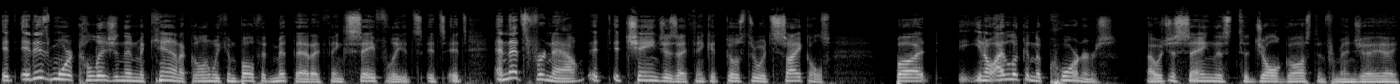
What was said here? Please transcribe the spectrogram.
it, it is more collision than mechanical, and we can both admit that. I think safely. It's it's it's, and that's for now. It it changes. I think it goes through its cycles, but you know, I look in the corners. I was just saying this to Joel Gostin from NJA.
